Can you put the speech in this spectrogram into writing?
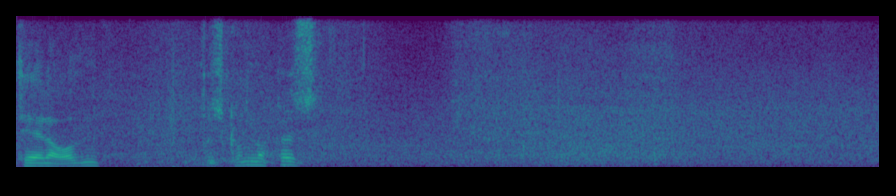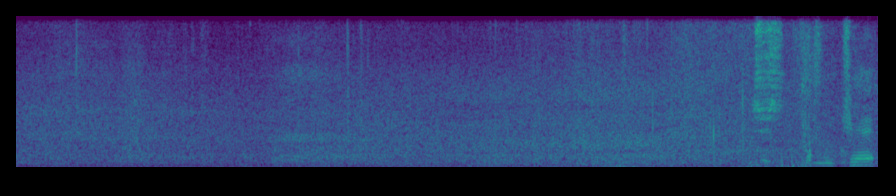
Ten eleven. Just coming up as. Just double check.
